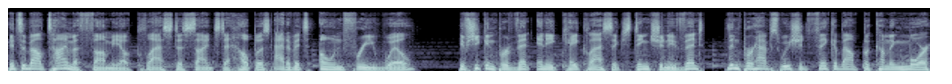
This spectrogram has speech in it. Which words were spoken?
it's about time a Thaumiel class decides to help us out of its own free will. If she can prevent any K-class extinction event, then perhaps we should think about becoming more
